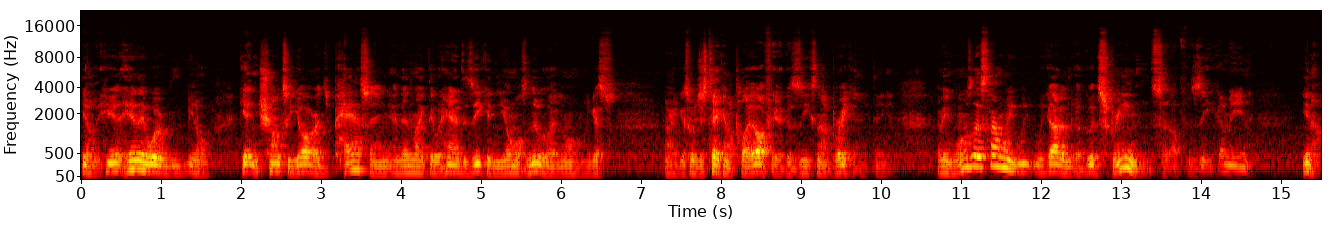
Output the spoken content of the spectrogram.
you know, here here they were, you know, getting chunks of yards passing, and then like they would hand it to Zeke, and you almost knew like, well, I guess, I guess we're just taking a play off here because Zeke's not breaking anything. I mean, when was the last time we, we, we got a, a good screen set up for Zeke? I mean, you know,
